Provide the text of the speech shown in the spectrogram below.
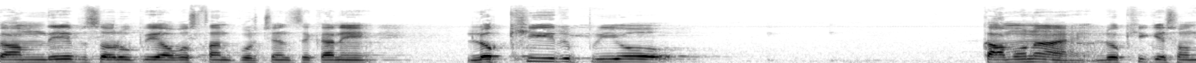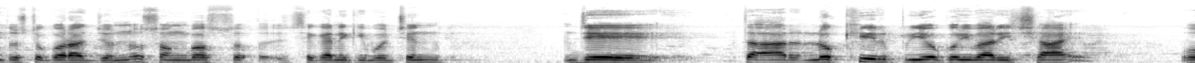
কামদেব স্বরূপে অবস্থান করছেন। সেখানে লক্ষ্মীর প্রিয় কামনায় লক্ষ্মীকে সন্তুষ্ট করার জন্য সংবৎস, সেখানে কি বলছেন, যে তার লক্ষ্মীর প্রিয় করিবার ইচ্ছায় ও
